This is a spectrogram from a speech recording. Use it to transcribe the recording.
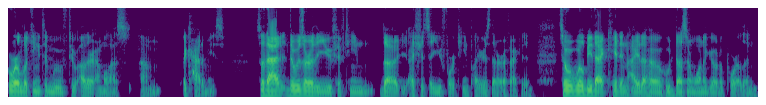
who are looking to move to other mls um, academies. So that those are the U15, the I should say U14 players that are affected. So it will be that kid in Idaho who doesn't want to go to Portland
